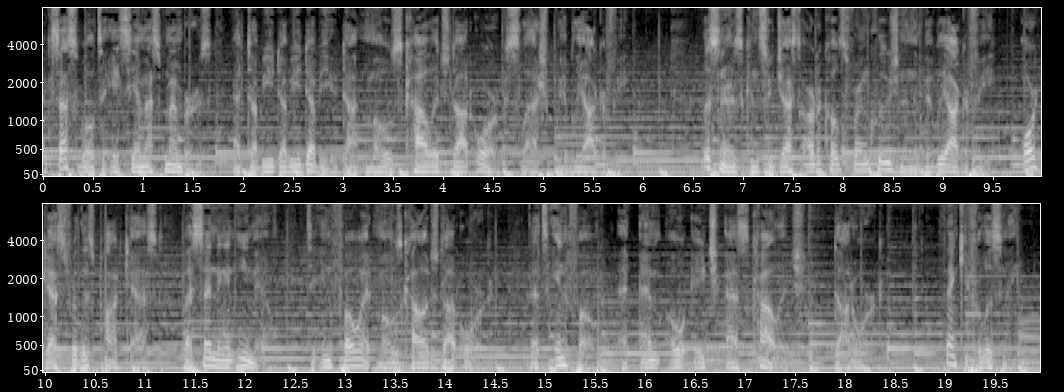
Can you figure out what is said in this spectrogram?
accessible to ACMS members at www.mohscollege.org/bibliography. Listeners can suggest articles for inclusion in the bibliography or guests for this podcast by sending an email to info at mohscollege.org. That's info at mohscollege.org. Thank you for listening.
